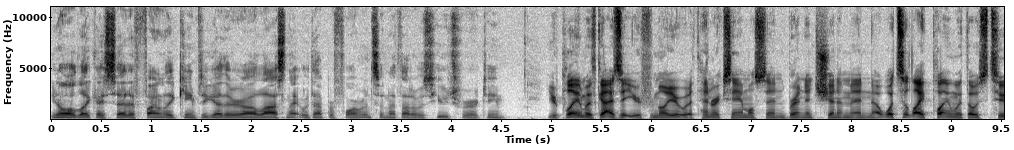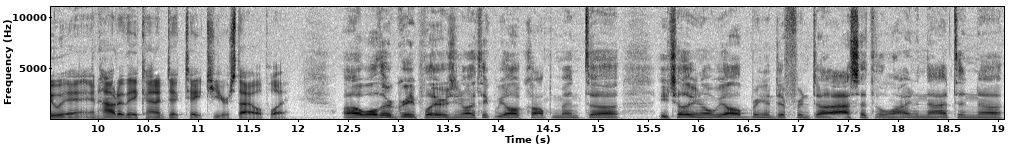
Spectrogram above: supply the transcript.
you know, like I said, it finally came together last night with that performance, and I thought it was huge for our team. You're playing with guys that you're familiar with, Henrik Samuelsson, Brendan Shinnimin. Uh, what's it like playing with those two, and how do they kind of dictate to your style of play? Well, they're great players. You know, I think we all complement each other. You know, we all bring a different asset to the line in that, and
